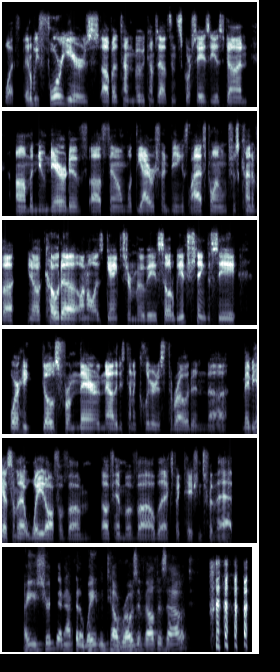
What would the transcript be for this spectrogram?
what it'll be four years uh, by the time the movie comes out since Scorsese has done um, a new narrative uh, film with The Irishman being his last one, which was kind of a you know a coda on all his gangster movies. So it'll be interesting to see where he goes from there now that he's kind of cleared his throat and uh, maybe has some of that weight off of um of him of uh, all the expectations for that. Are you sure they're not going to wait until Roosevelt is out? it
